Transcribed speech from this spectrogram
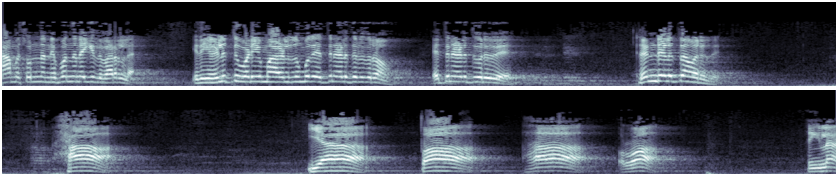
நாம சொன்ன நிபந்தனைக்கு இது வரல. இது எழுத்து வடிவமா எழுதும் போது எத்தனை எழுத்து எழுதுறோம்? எத்தனை எழுத்து வருது? ரெண்டு எழுத்து தான் வருது. ஹா யா பா ஹா ரா. சரிங்களா?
